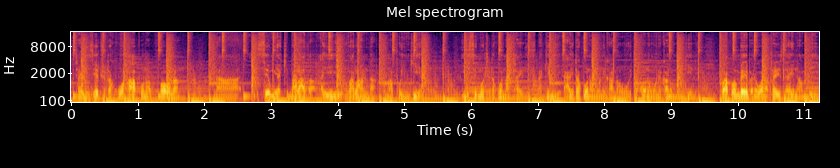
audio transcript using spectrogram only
tiles yetu itakuwa hapo unapoona, na sehemu ya kibaraza hii varanda unapoingia hii sehemu yote itakuwa na tiles, lakini haitakuwa na muonekano huu, itakuwa na muonekano mwingine. Kwa hapo mbele patakuwa na tiles za aina mbili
